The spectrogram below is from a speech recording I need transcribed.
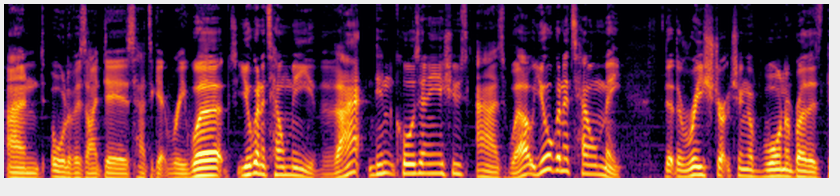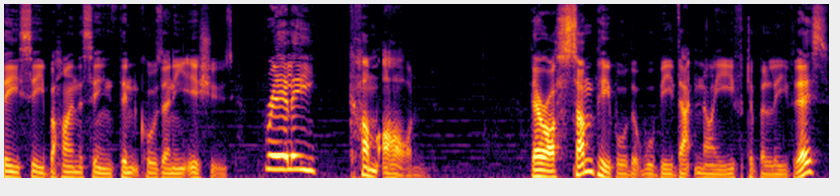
And all of his ideas had to get reworked. You're going to tell me that didn't cause any issues as well? You're going to tell me that the restructuring of Warner Brothers DC behind the scenes didn't cause any issues? Really? Come on. There are some people that will be that naive to believe this.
